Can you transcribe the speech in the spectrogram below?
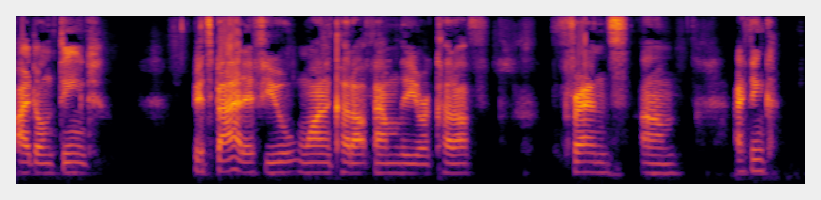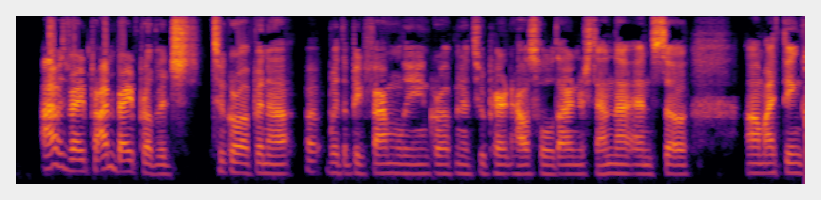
I don't think it's bad if you want to cut off family or cut off friends. Um, I think I was very, I'm very privileged to grow up in a, uh, with a big family and grow up in a two parent household. I understand that. And so, um, I think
